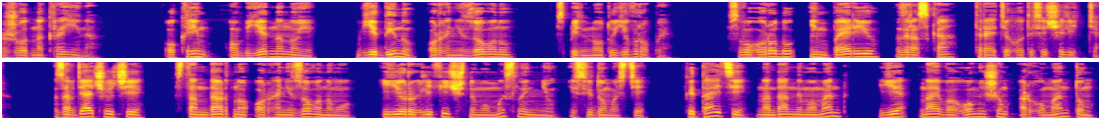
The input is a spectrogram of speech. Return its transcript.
жодна країна, окрім об'єднаної в єдину організовану спільноту Європи, свого роду імперію зразка третього тисячоліття, завдячуючи стандартно організованому ієрогліфічному мисленню і свідомості, китайці на даний момент є найвагомішим аргументом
